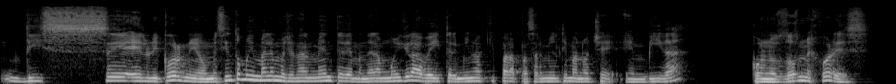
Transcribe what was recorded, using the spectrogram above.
dice el unicornio, me siento muy mal emocionalmente de manera muy grave y termino aquí para pasar mi última noche en vida con los dos mejores.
